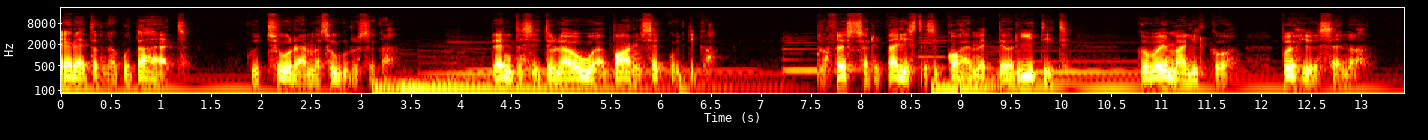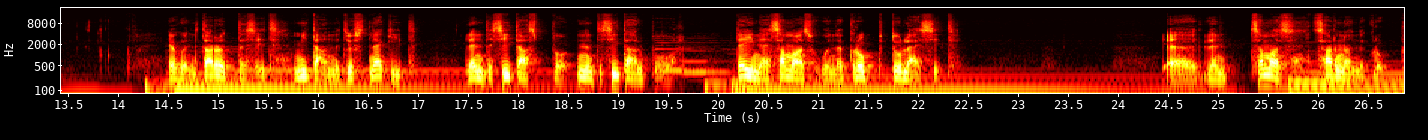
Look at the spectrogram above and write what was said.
eredad nagu tähed, kuid suurema suurusega. lendasid üle õue paari sekundiga. professorid välistasid kohe meteoriidid kui võimaliku põhjusena. ja kui nad arutasid, mida nad just nägid lendas idaspool, lendas idal pool. Teine samasugune grupp tulesid. samas sarnane grupp,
